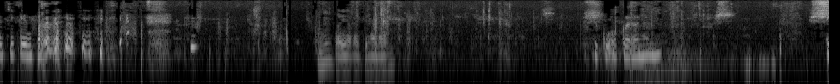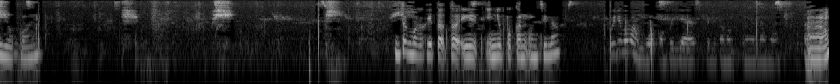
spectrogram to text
niya chicken. Hmm, tayo na kayo kinanaw. Suko ako ano. Ayoko ano. Intag makakita ta i- inyo pa kanon sila. Pwede ba bang buwak ang yes, pwede ka mag ano naman. Ah.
